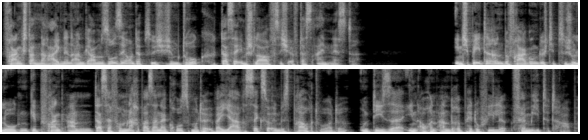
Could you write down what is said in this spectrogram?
Frank stand nach eigenen Angaben so sehr unter psychischem Druck, dass er im Schlaf sich öfters einnässte. In späteren Befragungen durch die Psychologen gibt Frank an, dass er vom Nachbar seiner Großmutter über Jahre sexuell missbraucht wurde und dieser ihn auch an andere Pädophile vermietet habe.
